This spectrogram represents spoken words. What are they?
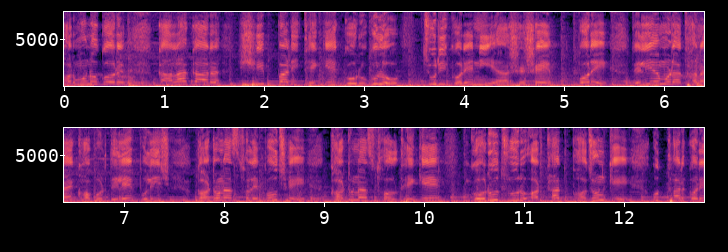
ধর্মনগর কালাকার শিববাড়ি থেকে গরুগুলো চুরি করে নিয়ে আসে সে। পরে তেলিয়ামুড়া থানায় খবর দিলে পুলিশ ঘটনাস্থলে পৌঁছে ঘটনাস্থল থেকে গরু চুর অর্থাৎ ভজনকে উদ্ধার করে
